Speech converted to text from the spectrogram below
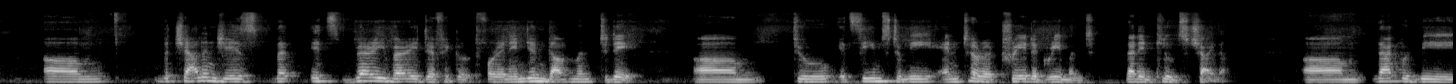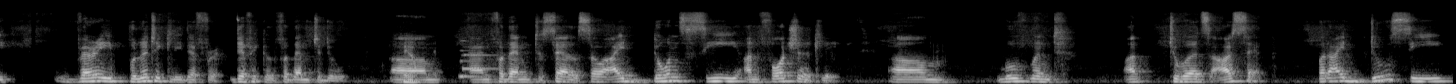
um, the challenge is that it's very, very difficult for an Indian government today um, to, it seems to me, enter a trade agreement that includes China. Um, that would be very politically different, difficult for them to do um, yeah. and for them to sell. So I don't see, unfortunately, um, movement on, towards RCEP. But I do see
